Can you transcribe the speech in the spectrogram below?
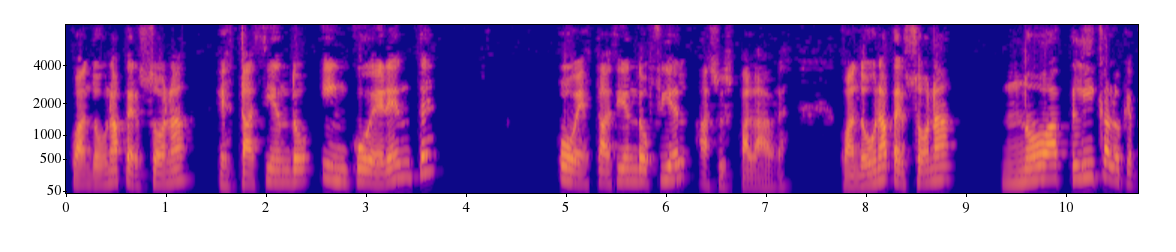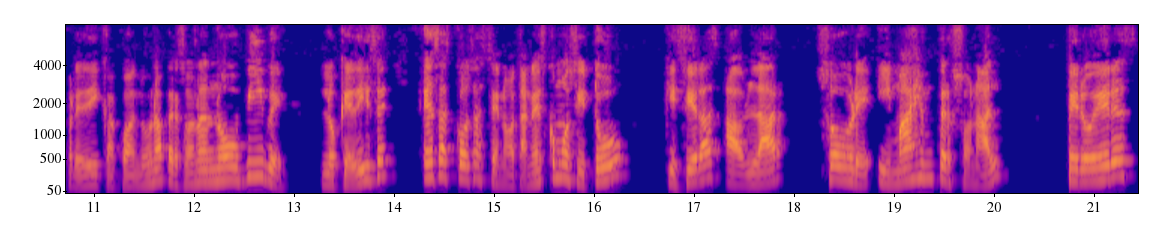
cuando una persona está siendo incoherente o está siendo fiel a sus palabras. Cuando una persona no aplica lo que predica, cuando una persona no vive lo que dice, esas cosas se notan. Es como si tú quisieras hablar sobre imagen personal, pero eres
